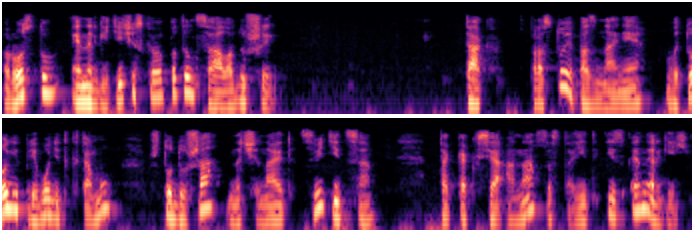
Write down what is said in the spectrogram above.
росту энергетического потенциала души. Так, простое познание в итоге приводит к тому, что душа начинает светиться, так как вся она состоит из энергий.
